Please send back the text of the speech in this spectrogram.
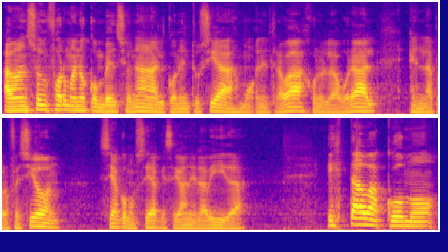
avanzó en forma no convencional, con entusiasmo, en el trabajo, en lo laboral, en la profesión, sea como sea que se gane la vida. Estaba como...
